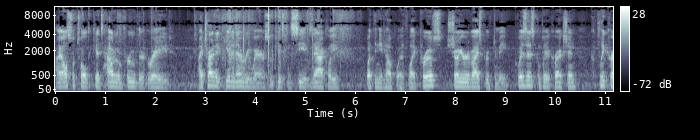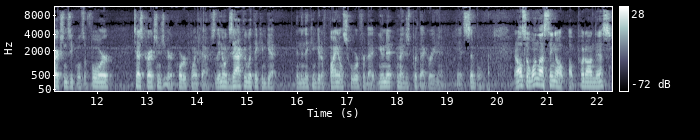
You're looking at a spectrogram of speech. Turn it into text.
I also told the kids how to improve their grade. I try to get it everywhere so kids can see exactly what they need help with. Like proofs, show your revised proof to me. Quizzes, complete a correction. Complete corrections equals a four. Test corrections, you get a quarter point back. So they know exactly what they can get. And then they can get a final score for that unit, and I just put that grade in. Okay, it's simple. And also, one last thing I'll, I'll put on this.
